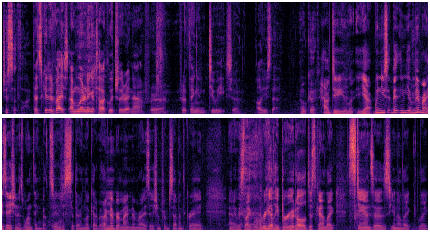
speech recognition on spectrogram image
Just a thought. that's good advice. I'm learning a talk literally right now for a, for a thing in two weeks, so I'll use that. Oh, good. How do you? lear- Yeah, when you say, but your memorization is one thing, but so you just sit there and look at it. But I remember my memorization from seventh grade, and it was like really brutal, just kind of like stanzas, you know, like like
